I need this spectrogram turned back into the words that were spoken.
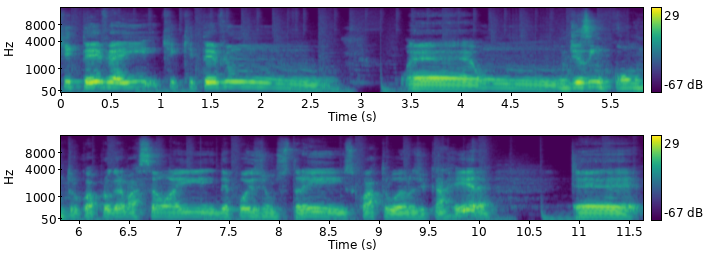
que teve aí. que, que teve um é, um, um, desencontro com a programação aí depois de uns 3, 4 anos de carreira. É,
